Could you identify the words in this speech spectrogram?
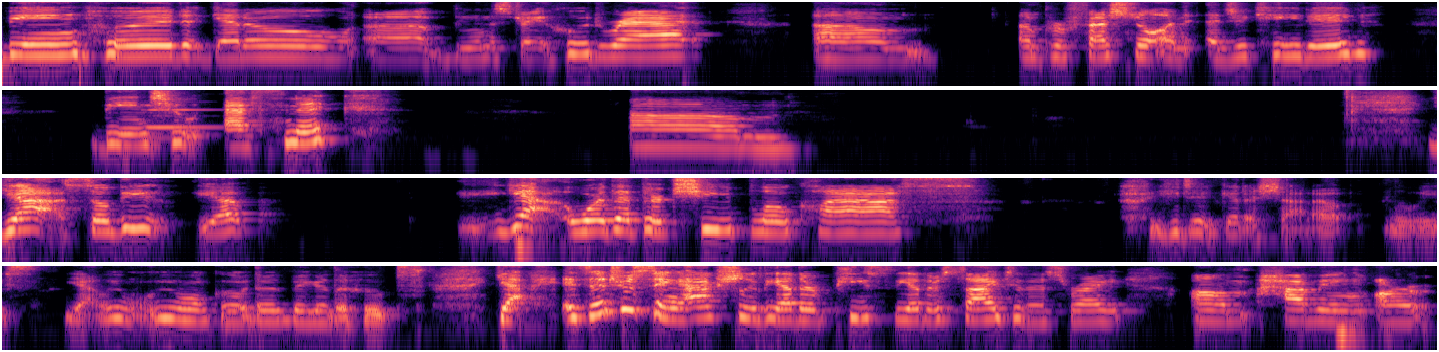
being hood, ghetto, uh, being a straight hood rat, um, unprofessional, uneducated, being too ethnic. Um, yeah, so the, yep, yeah, or that they're cheap, low class. You did get a shout out, Luis. Yeah, we, we won't go there. The bigger the hoops. Yeah, it's interesting. Actually, the other piece, the other side to this, right? Um, having our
